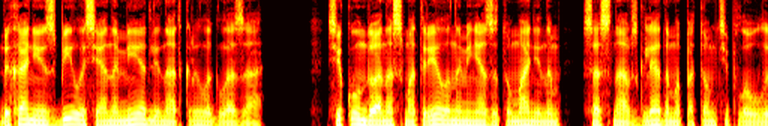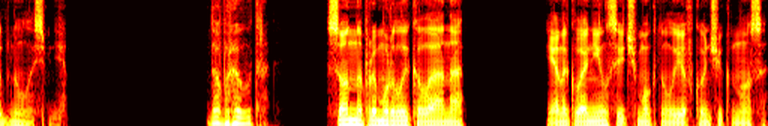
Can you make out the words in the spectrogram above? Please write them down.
дыхание сбилось, и она медленно открыла глаза. Секунду она смотрела на меня затуманенным сосна взглядом, а потом тепло улыбнулась мне. «Доброе утро», — сонно промурлыкала она. Я наклонился и чмокнул ее в кончик носа,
